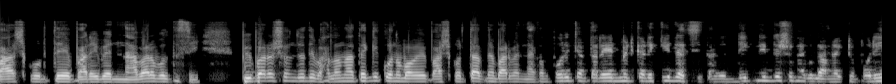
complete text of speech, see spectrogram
পাস করতে পারিবেন না। আবার বলতেছি প্রিপারেশন যদি ভালো না থাকে কোনোভাবে পাস করতে আপনি পারবেন না। এখন পরীক্ষার তারা এডমিট কার্ডে কি লিখছে তাদের দিক নির্দেশনাগুলো আমরা একটু পড়ি।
